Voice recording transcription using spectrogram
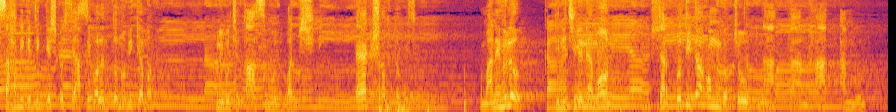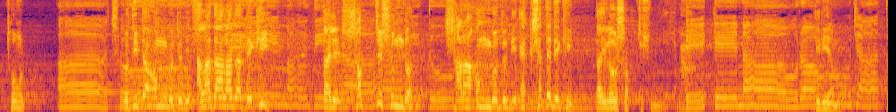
সাহাবিকে জিজ্ঞেস করছে আপনি বলেন তো নবী কেমন? উনি বলছে কাসমুল ওয়াজ এক শব্দ কইছে। মানে হলো তিনি ছিলেন এমন যার প্রতিটা অঙ্গ চোখ নাক কান হাত আঙ্গুল ঠোঁট প্রতিটা অঙ্গ যদি আলাদা আলাদা দেখি তাইলে সবচেয়ে সুন্দর সারা অঙ্গ যদি একসাথে দেখি তাইলেও সবচেয়ে সুন্দর। তিনি। রওজাত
